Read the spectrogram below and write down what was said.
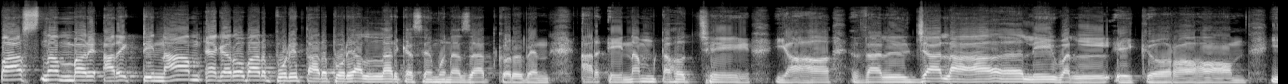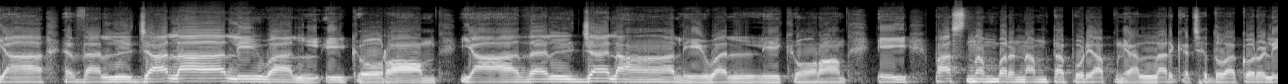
পাঁচ নম্বরে আরেকটি নাম এগারো বার পড়ে তারপরে আল্লাহর কাছে মোনাজাত করবেন। আর এই নামটা হচ্ছে, ইয়া জাল জালালি ওয়াল ইকরাম। ইয়া জাল জালালি ওয়াল ইকরাম। ইয়া জাল জালালি ওয়াল ইকরাম। এই পাঁচ নম্বর নামটা পড়ে আপনি আল্লাহর কাছে দোয়া করলে,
